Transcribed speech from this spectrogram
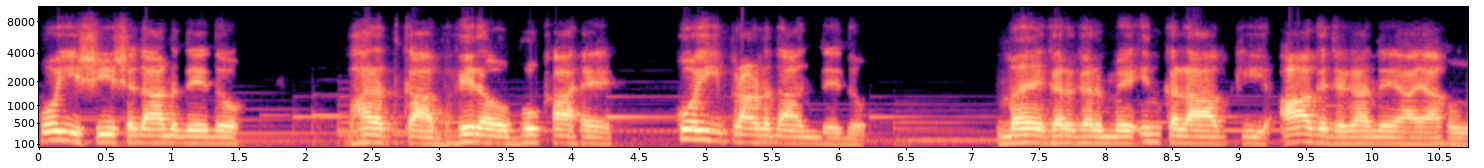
कोई शीश दान दे दो भारत का भैरव भूखा है कोई प्राण दान दे दो मैं घर घर में इनकलाब की आग जगाने आया हूं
